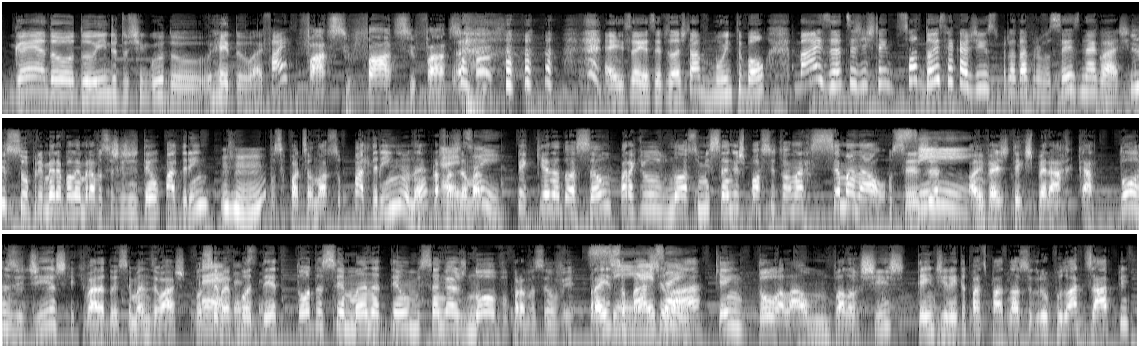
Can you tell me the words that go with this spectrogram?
Ganha do, do índio do Xingu, do rei do Wi-Fi? Fácil, fácil, fácil, fácil. é isso aí, esse episódio tá muito bom. Mas antes a gente tem só dois recadinhos para dar para vocês, né, Guache? Isso, o primeiro é bom lembrar vocês que a gente tem um padrinho. Uhum. Você pode ser o nosso padrinho, né? Pra é fazer uma aí. pequena doação para que o nosso Missangas possa se tornar semanal. Ou seja, Sim. ao invés de ter que esperar 14 dias, que equivale a duas semanas, eu acho, você É, vai poder toda semana ter um Missangas novo para você ouvir. Para isso, Sim, é baixe isso lá. Quem doa lá um valor X tem direito a participar do nosso grupo do WhatsApp.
